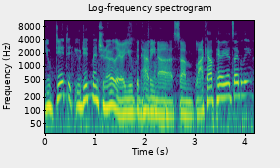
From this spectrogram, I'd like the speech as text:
You did you did mention earlier you've been having uh, some blackout periods, I believe.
